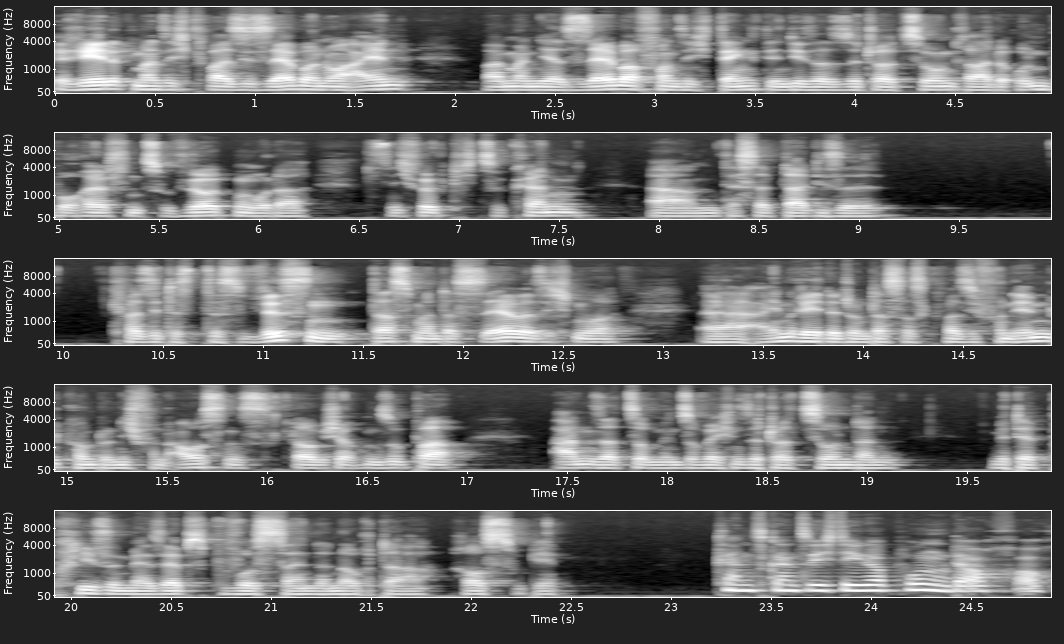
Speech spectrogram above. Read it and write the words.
redet man sich quasi selber nur ein, weil man ja selber von sich denkt, in dieser Situation gerade unbeholfen zu wirken oder es nicht wirklich zu können. Ähm, deshalb da diese quasi das, das Wissen, dass man das selber sich nur äh, einredet und dass das quasi von innen kommt und nicht von außen, ist, glaube ich, auch ein super Ansatz, um in so welchen Situationen dann mit der Prise mehr Selbstbewusstsein dann auch da rauszugehen. Ganz, ganz wichtiger Punkt. Auch, auch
